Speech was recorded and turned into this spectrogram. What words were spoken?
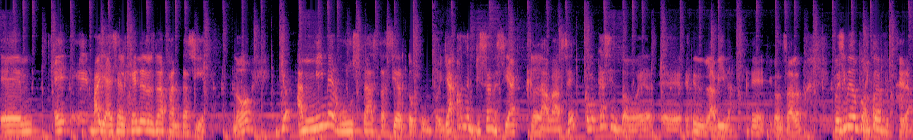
Eh, eh, eh, vaya, es el género, es la fantasía, ¿no? Yo, a mí me gusta hasta cierto punto. Ya cuando empiezan así a clavarse, como casi en todo eh, en la vida, Gonzalo, pues sí me da un poquito de flojera.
